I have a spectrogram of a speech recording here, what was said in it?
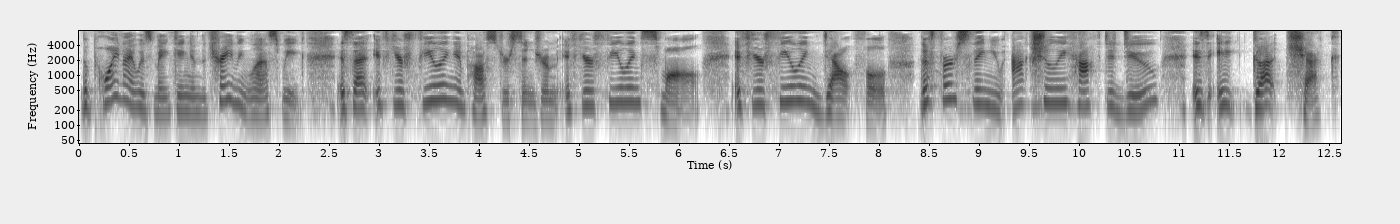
the point I was making in the training last week is that if you're feeling imposter syndrome, if you're feeling small, if you're feeling doubtful, the first thing you actually have to do is a gut check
